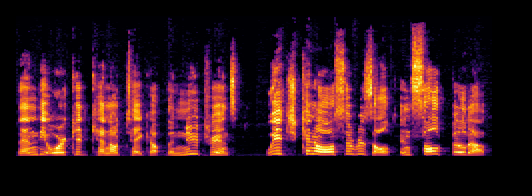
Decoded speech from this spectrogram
then the orchid cannot take up the nutrients, which can also result in salt buildup.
